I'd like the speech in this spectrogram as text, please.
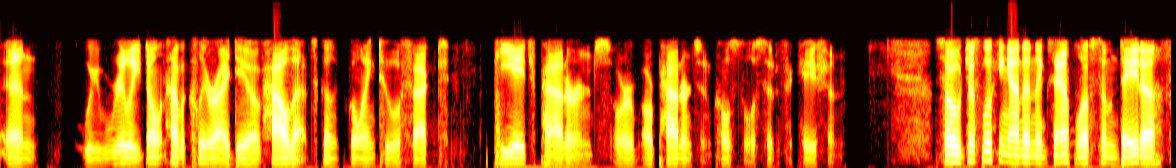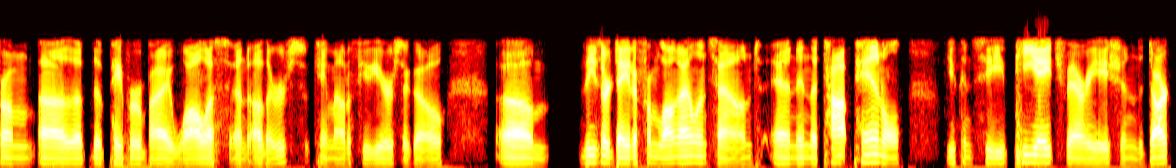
and we really don't have a clear idea of how that's going to affect pH patterns or, or patterns in coastal acidification. So just looking at an example of some data from uh, the, the, paper by Wallace and others came out a few years ago. Um, these are data from Long Island Sound, and in the top panel, you can see pH variation. The dark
